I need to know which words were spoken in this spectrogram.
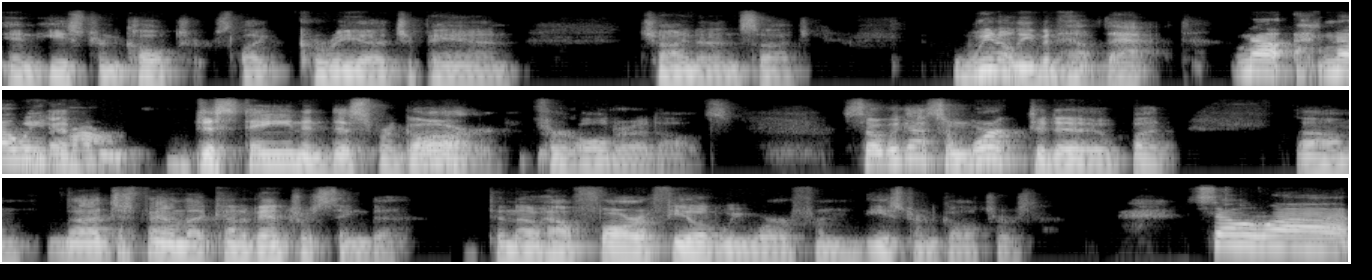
in Eastern cultures like Korea, Japan, China, and such. We don't even have that. No, no, we, we don't. Disdain and disregard for older adults. So we got some work to do, but um, I just found that kind of interesting to to know how far afield we were from Eastern cultures. So, uh,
